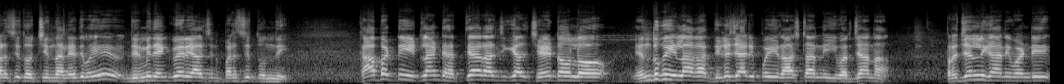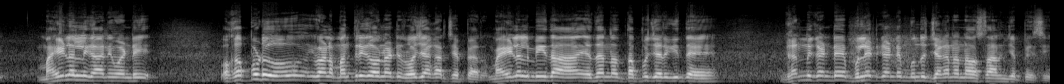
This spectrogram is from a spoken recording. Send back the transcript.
పరిస్థితి వచ్చింది అనేది దీని మీద ఎంక్వైరీ చేయాల్సిన పరిస్థితి ఉంది. కాబట్టి ఇట్లాంటి హత్యా రాజకీయాలు చేయటంలో ఎందుకు ఇలాగా దిగజారిపోయి రాష్ట్రాన్ని ఈ వర్జాన? ప్రజల్ని కానివ్వండి మహిళల్ని కానివ్వండి ఒకప్పుడు ఇవాళ మంత్రిగా ఉన్నట్టు రోజా గారు చెప్పారు. మహిళల మీద ఏదన్నా తప్పు జరిగితే గన్ను కంటే బుల్లెట్ కంటే ముందు జగన్ అన్న వస్తానని చెప్పేసి.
